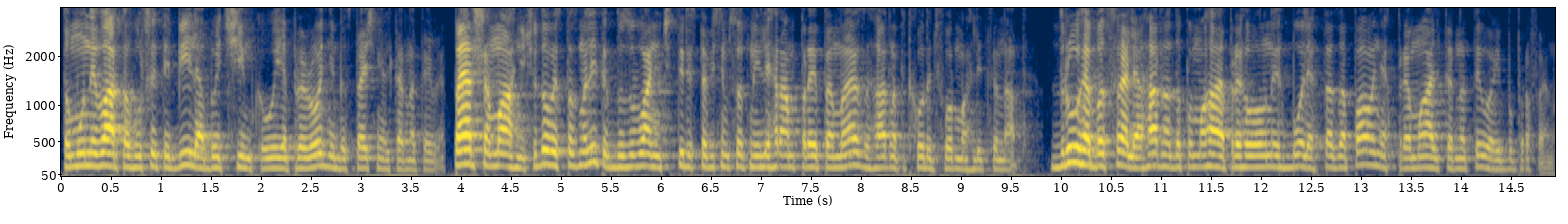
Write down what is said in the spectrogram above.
Тому не варто глушити біль аби чим, коли є природні безпечні альтернативи. Перша магній, чудовий спазмолітик дозуванні 400-800 мг при ПМС гарно підходить форма гліцинат. Друге босфелія гарно допомагає при головних болях та запаленнях, пряма альтернатива ібупрофену.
